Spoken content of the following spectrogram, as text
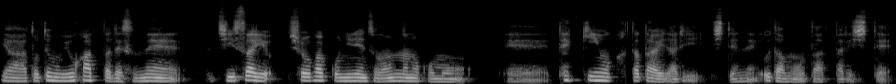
いやー、とても良かったですね。小さい小学校2年生の女の子も、えー、鉄筋を叩いたりしてね、歌も歌ったりして、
